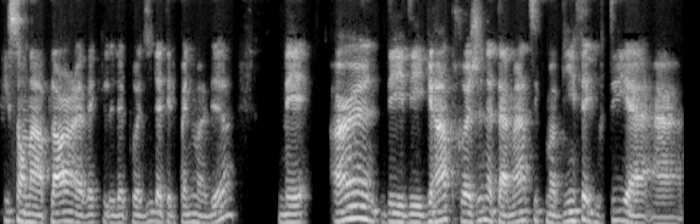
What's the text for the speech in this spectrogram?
pris son ampleur avec le, le produit de la téléphonie mobile. Mais un des, grands projets notamment qui m'a bien fait goûter à,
